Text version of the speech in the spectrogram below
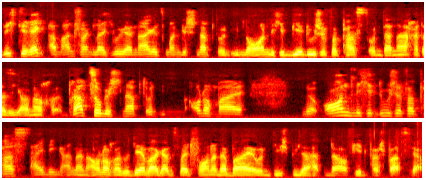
sich direkt am Anfang gleich Julian Nagelsmann geschnappt und ihm eine ordentliche Bierdusche verpasst. Und danach hat er sich auch noch Brazzo geschnappt und ihm auch noch mal eine ordentliche Dusche verpasst, einigen anderen auch noch. Also der war ganz weit vorne dabei und die Spieler hatten da auf jeden Fall Spaß, ja.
